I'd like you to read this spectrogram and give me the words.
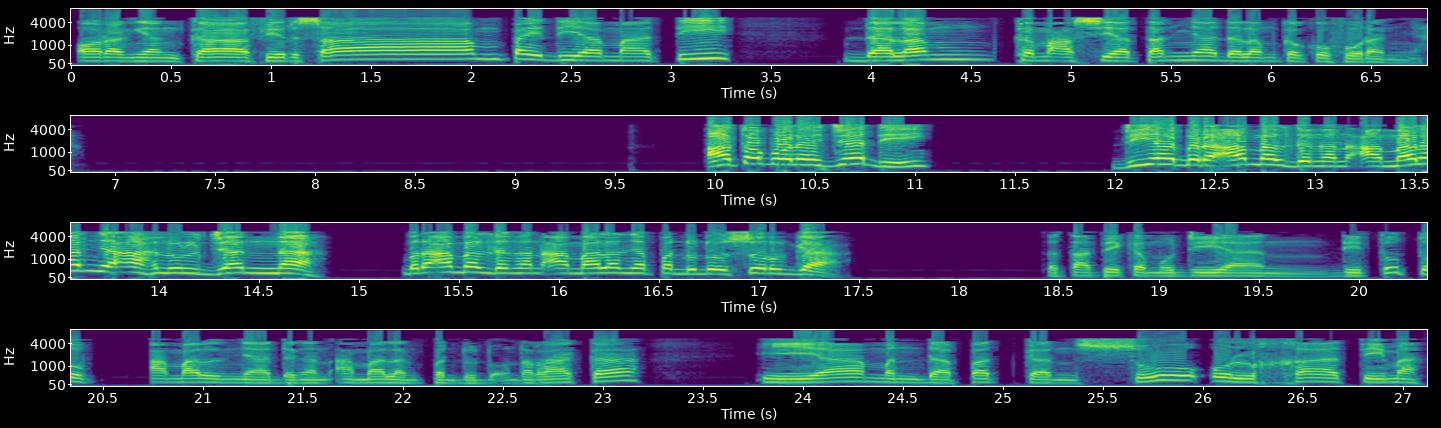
Orang yang kafir sampai dia mati dalam kemaksiatannya, dalam kekufurannya. Atau boleh jadi dia beramal dengan amalannya ahlul jannah, beramal dengan amalannya penduduk surga tetapi kemudian ditutup amalnya dengan amalan penduduk neraka, ia mendapatkan su'ul khatimah.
